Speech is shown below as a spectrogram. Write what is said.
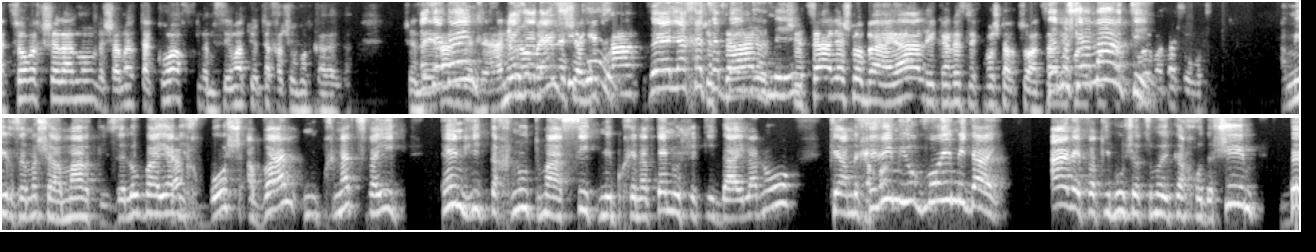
הצורך שלנו לשמר את הכוח למשימות יותר חשובות כרגע. שזה איראן וזה. אני לא מאלה שיגיד לך שצה"ל יש לו בעיה להיכנס לכבוש את הרצועה. זה מה שאמרתי. אמיר, זה מה שאמרתי, זה לא בעיה כן. לכבוש, אבל מבחינה צבאית אין היתכנות מעשית מבחינתנו שכדאי לנו, כי המחירים יהיו גבוהים מדי. א', הכיבוש עצמו ייקח חודשים, ב',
